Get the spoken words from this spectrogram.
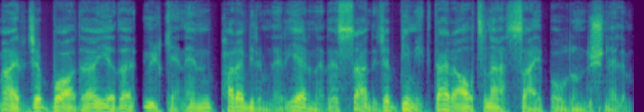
Ayrıca bu ada ya da ülkenin para birimleri yerine de sadece bir miktar altına sahip olduğunu düşünelim.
